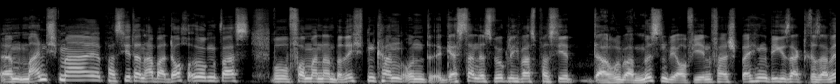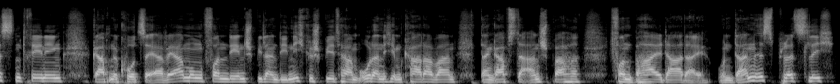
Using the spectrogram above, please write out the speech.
Ähm, manchmal passiert dann aber doch irgendwas, wovon man dann berichten kann. Und gestern ist wirklich was passiert. Darüber müssen wir auf jeden Fall sprechen. Wie gesagt, Reservistentraining. Gab eine kurze Erwärmung von den Spielern, die nicht gespielt haben oder nicht im Kader waren. Dann gab es eine Ansprache von Bahal Dardai. Und dann ist plötzlich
